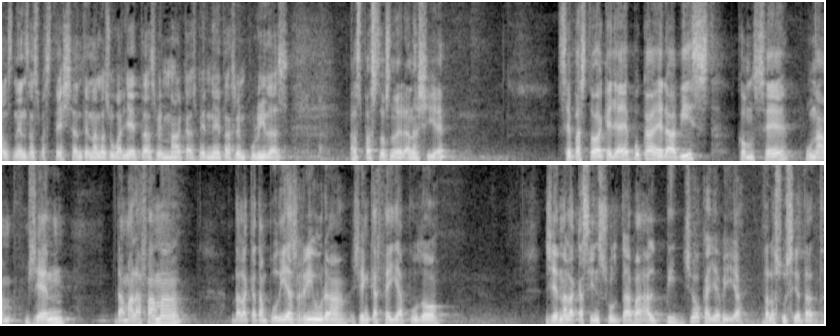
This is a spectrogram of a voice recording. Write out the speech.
els nens es vesteixen, tenen les ovelletes ben maques, ben netes, ben polides. Els pastors no eren així, eh? Ser pastor aquella època era vist com ser una gent de mala fama, de la que te'n podies riure, gent que feia pudor, gent a la que s'insultava el pitjor que hi havia de la societat.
